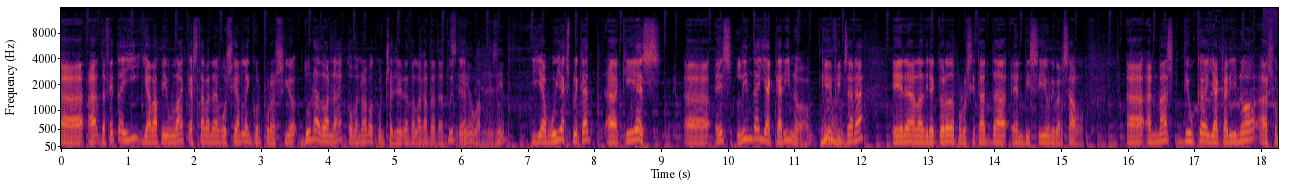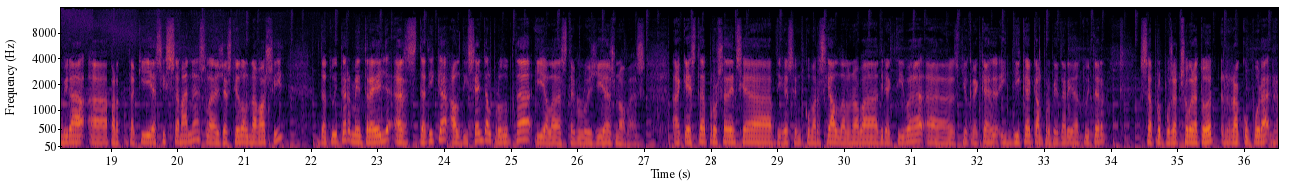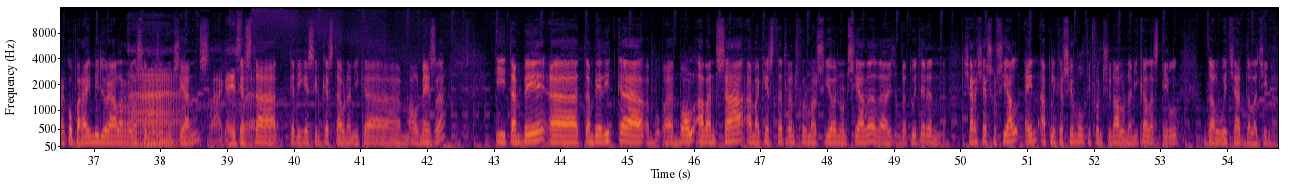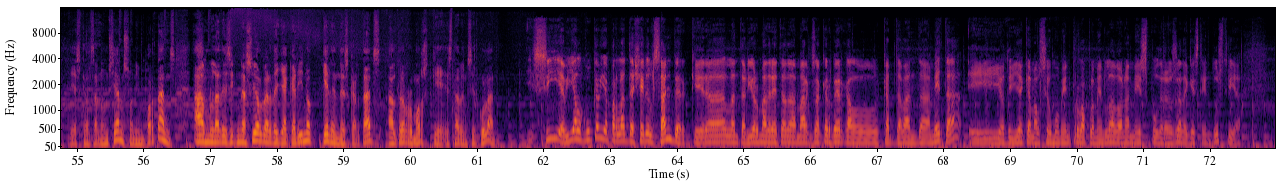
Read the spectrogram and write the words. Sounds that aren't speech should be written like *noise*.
Uh, de fet, ahir ja va piular que estava negociant la incorporació d'una dona com a nova consellera delegada de Twitter. Sí, ho vam llegir. I avui ha explicat uh, qui és. Uh, és Linda Iacarino, que mm. fins ara era la directora de publicitat de NBC Universal. Uh, en Musk diu que Iacarino assumirà uh, d'aquí a sis setmanes la gestió del negoci de Twitter mentre ell es dedica al disseny del producte i a les tecnologies noves. Aquesta procedència, diguéssim, comercial de la nova directiva eh, jo crec que indica que el propietari de Twitter s'ha proposat sobretot recuperar, recuperar i millorar la relació ah, amb els anunciants clar, que, que, està, que diguéssim que està una mica malmesa i també eh, també ha dit que eh, vol avançar amb aquesta transformació anunciada de, de Twitter en xarxa social en aplicació multifuncional, una mica a l'estil del WeChat de la Xina. I és que els anunciants són importants. Amb la designació Albert de Yacarino queden descartats altres rumors que estaven circulant. Sí, hi havia algú que havia parlat de Sheryl Sandberg, que era l'anterior mà dreta de Mark Zuckerberg al capdavant de Meta, i jo diria que en el seu moment probablement la dona més poderosa d'aquesta indústria.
